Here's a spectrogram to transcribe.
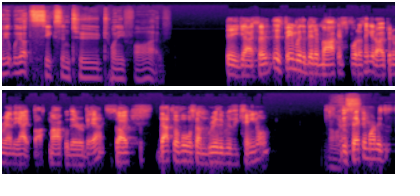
We, we got six and two twenty five. There you go. So it's been with a bit of market support. I think it opened around the eight buck mark or thereabouts. So that's a horse I'm really, really keen on. Nice. The second one is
